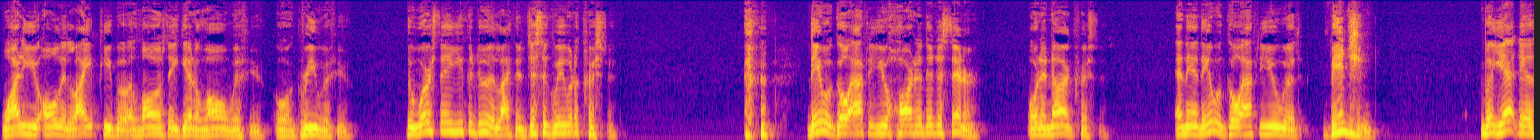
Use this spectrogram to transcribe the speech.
Why do you only like people as long as they get along with you or agree with you? The worst thing you can do in life is disagree with a Christian. they will go after you harder than the sinner or the non Christians and then they would go after you with vengeance. But yet they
